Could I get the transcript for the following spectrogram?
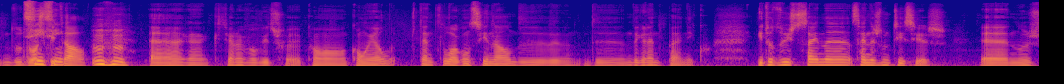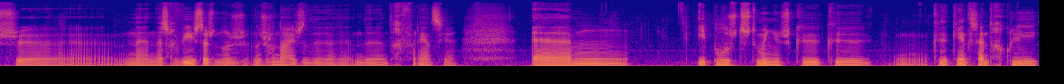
do, do Sim, sim. hospital Uhum. ah, que estiveram envolvidos com, com ele. Portanto, logo um sinal de, de, de grande pânico. E tudo isto sai, na, sai nas notícias, eh, nos, na- nas revistas, nos, nos jornais de, de- referência. Ahm, e pelos testemunhos que, que, que, que entretanto recolhi,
